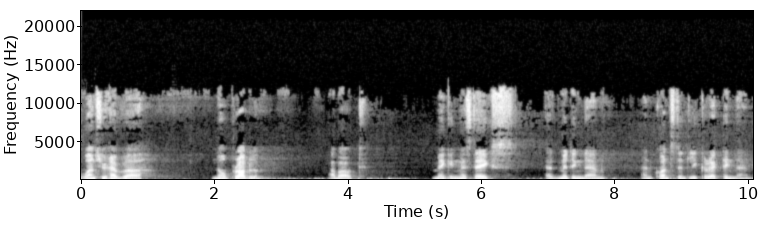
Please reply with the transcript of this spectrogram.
Once you have uh, no problem about making mistakes, admitting them and constantly correcting them,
